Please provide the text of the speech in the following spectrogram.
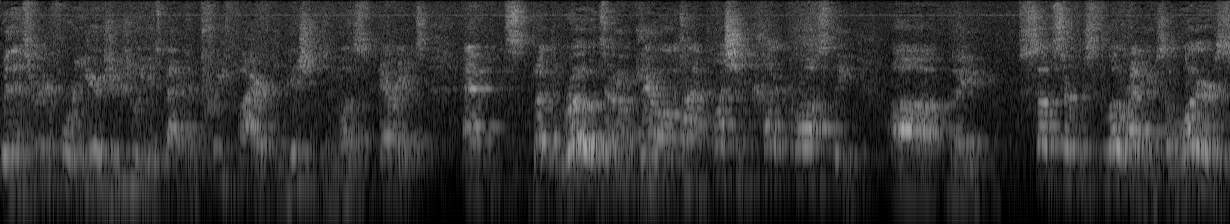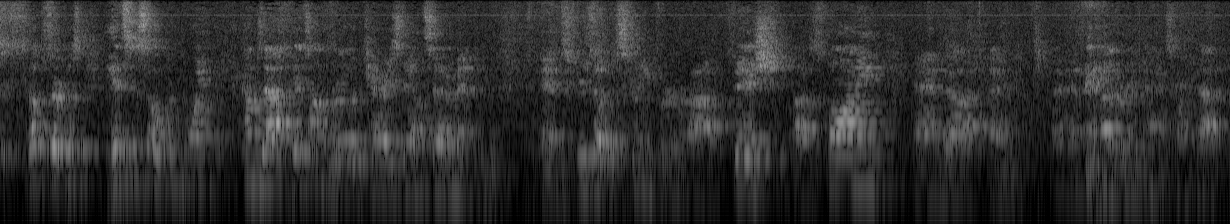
within three or four years, usually gets back to pre-fire conditions in most areas. And but the roads are there all the time. Plus, you cut across the uh, the subsurface flow right here. So water is subsurface hits this open point, comes out, gets on the road, carries down sediment, and, and screws up the stream for uh, fish uh, spawning and, uh, and, and, and other impacts like that.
